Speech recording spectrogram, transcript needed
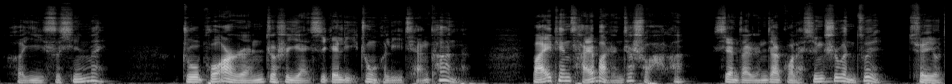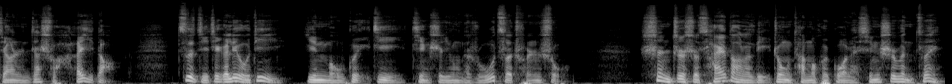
和一丝欣慰。主仆二人这是演戏给李仲和李乾看呢。白天才把人家耍了，现在人家过来兴师问罪，却又将人家耍了一道。自己这个六弟阴谋诡计竟是用的如此纯熟，甚至是猜到了李仲他们会过来兴师问罪。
